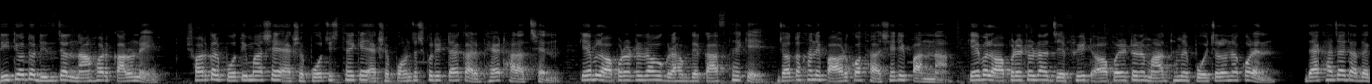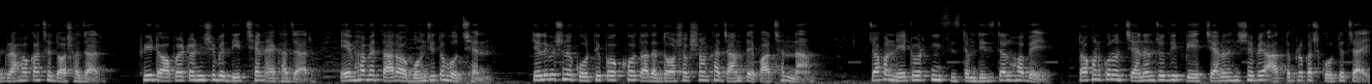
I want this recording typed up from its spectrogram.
দ্বিতীয়ত, ডিজিটাল না হওয়ার কারণে সরকার প্রতি মাসে একশো পঁচিশ থেকে একশো পঞ্চাশ কোটি টাকার ভ্যাট হারাচ্ছেন। কেবল অপারেটররাও গ্রাহকদের কাছ থেকে যতখানি পাওয়ার কথা সেটি পান না। কেবল অপারেটররা যে ফিড অপারেটরের মাধ্যমে পরিচালনা করেন, দেখা যায় তাদের গ্রাহক আছে দশ হাজার। ফিড অপারেটর হিসেবে দিচ্ছেন এক হাজার। এভাবে তারাও বঞ্চিত হচ্ছেন। টেলিভিশনের কর্তৃপক্ষ তাদের দর্শক সংখ্যা জানতে পারছেন না। যখন নেটওয়ার্কিং সিস্টেম ডিজিটাল হবে, তখন কোনো চ্যানেল যদি পে চ্যানেল হিসেবে আত্মপ্রকাশ করতে চায়,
